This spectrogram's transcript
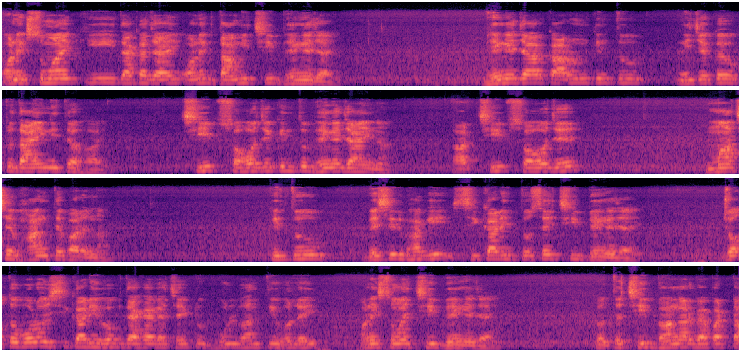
অনেক সময় কি দেখা যায়, অনেক দামি ছিপ ভেঙে যায়। ভেঙে যাওয়ার কারণ কিন্তু নিজেকেও একটু দায়ী নিতে হয়। ছিপ সহজে কিন্তু ভেঙে যায় না। আর ছিপ সহজে মাছে ভাঙতে পারে না। কিন্তু বেশিরভাগই শিকারির দোষেই ছিপ ভেঙে যায়। যত বড়ই শিকারি হোক, দেখা গেছে একটু ভুল ভ্রান্তি হলেই অনেক সময় ছিপ ভেঙে যায়। তো ছিপ ভাঙার ব্যাপারটা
